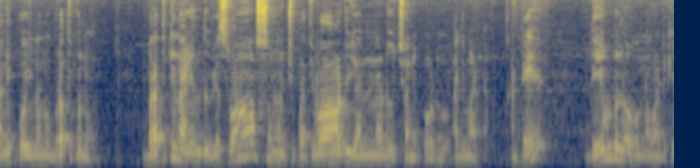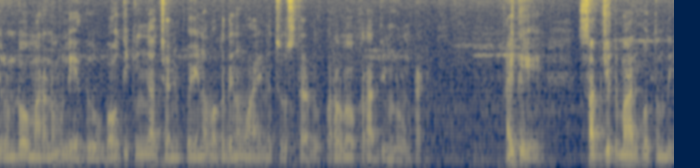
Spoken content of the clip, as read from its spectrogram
చనిపోయినను బ్రతుకును. బ్రతికి నా యందు విశ్వాసముంచు ప్రతివాడు ఎన్నడూ చనిపోడు. అది మాట. అంటే దేవుడిలో ఉన్నవాడికి రెండో మరణము లేదు. భౌతికంగా చనిపోయిన ఒక దినం ఆయన చూస్తాడు. పరలోక రాజ్యంలో ఉంటాడు. అయితే సబ్జెక్ట్ మారిపోతుంది.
